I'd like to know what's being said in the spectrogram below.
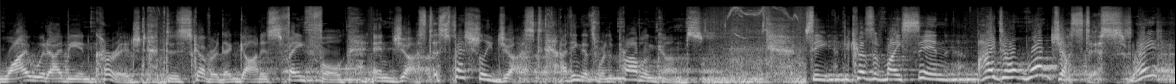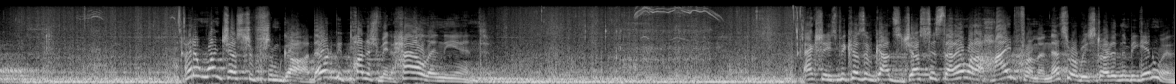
Why would I be encouraged to discover that God is faithful and just, especially just? I think that's where the problem comes. See, because of my sin, I don't want justice, right? I don't want justice from God. That would be punishment, hell in the end. Actually, it's because of God's justice that I want to hide from Him. That's where we started to begin with.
